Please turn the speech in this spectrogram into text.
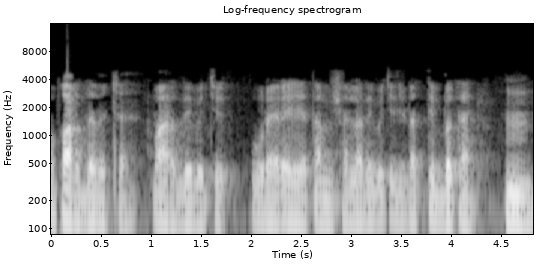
ਉਹ ਭਾਰਤ ਦੇ ਵਿੱਚ ਹੈ। ਭਾਰਤ ਦੇ ਵਿੱਚ ਉਹ ਰਹਿ ਰਹੇ ਹੈ ਧਰਮਸ਼ਾਲਾ ਦੇ ਵਿੱਚ ਜਿਹੜਾ ਤਿੱਬਤ ਹੈ ਹੂੰ।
